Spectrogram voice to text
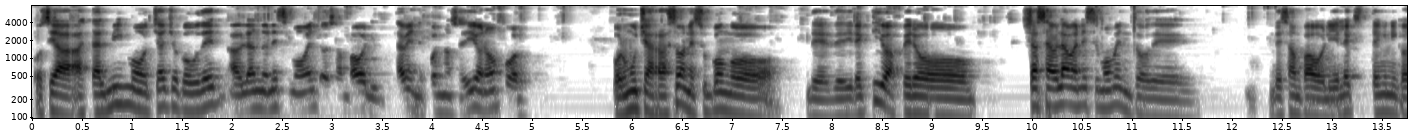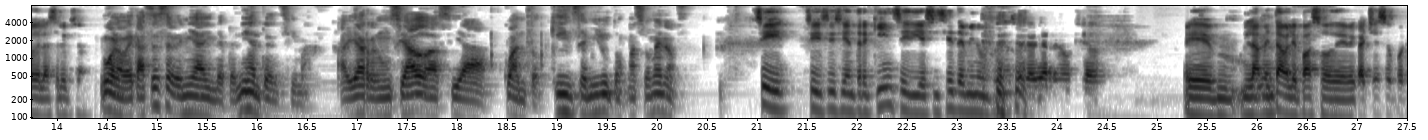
O sea, hasta el mismo Chacho Coudet hablando en ese momento de San Paoli. Está bien, después no se dio, ¿no? Por, por muchas razones, supongo, de, directivas, pero ya se hablaba en ese momento de, de San Paoli, el ex técnico de la selección. Bueno, BKC se venía independiente encima. Había renunciado hacía, ¿cuánto? ¿15 minutos más o menos? Sí, sí, sí, sí, entre 15 y 17 minutos se había renunciado. Eh, lamentable paso de BKHS por,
